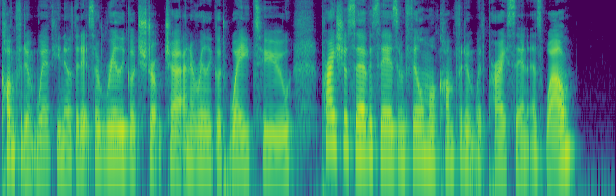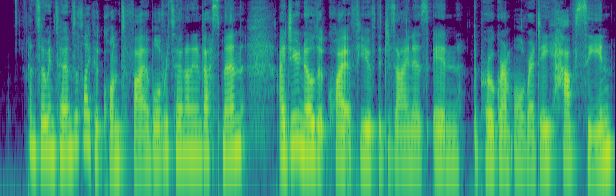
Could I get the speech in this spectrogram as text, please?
confident with, you know, that it's a really good structure and a really good way to price your services and feel more confident with pricing as well. And so, in terms of like a quantifiable return on investment, I do know that quite a few of the designers in the program already have seen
